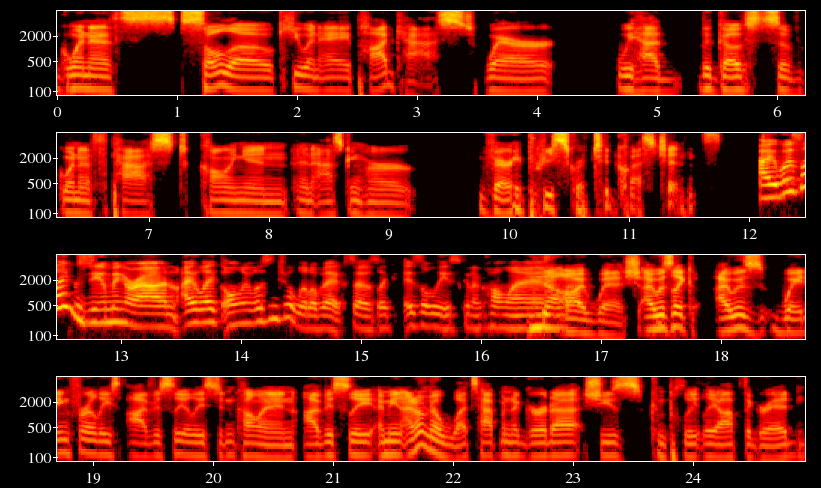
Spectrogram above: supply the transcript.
Gwyneth's solo Q and A podcast, where we had the ghosts of Gwyneth past calling in and asking her very pre-scripted questions. I was like zooming around. I like only listened to a little bit because I was like, is Elise gonna call in? No, I wish. I was like, I was waiting for Elise. Obviously, Elise didn't call in. Obviously, I mean, I don't know what's happened to Gerda. She's completely off the grid.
